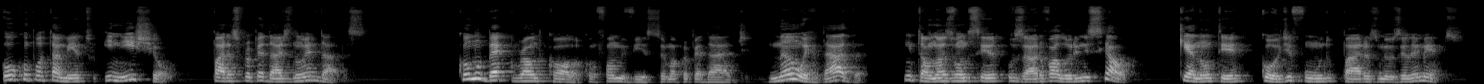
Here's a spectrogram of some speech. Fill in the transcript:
ou comportamento initial para as propriedades não herdadas. Como background color, conforme visto, é uma propriedade não herdada, então nós vamos usar o valor inicial, que é não ter cor de fundo para os meus elementos.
